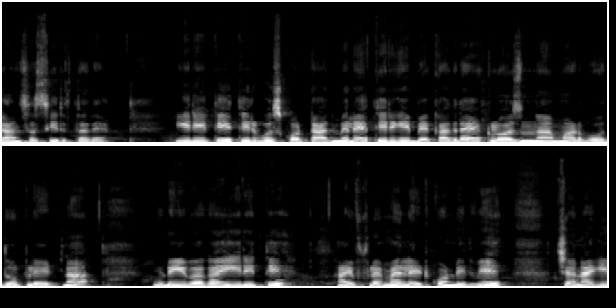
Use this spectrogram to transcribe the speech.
ಚಾನ್ಸಸ್ ಇರ್ತದೆ. ಈ ರೀತಿ ತಿರುಗಿಸ್ಕೊಟ್ಟಾದ್ಮೇಲೆ ತಿರುಗಿ ಬೇಕಾದರೆ ಕ್ಲೋಸ್ನ ಮಾಡ್ಬೋದು ಪ್ಲೇಟ್ನ. ನೋಡಿ, ಇವಾಗ ಈ ರೀತಿ ಹೈ ಫ್ಲೇಮಲ್ಲಿ ಇಟ್ಕೊಂಡಿದ್ವಿ. ಚೆನ್ನಾಗಿ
